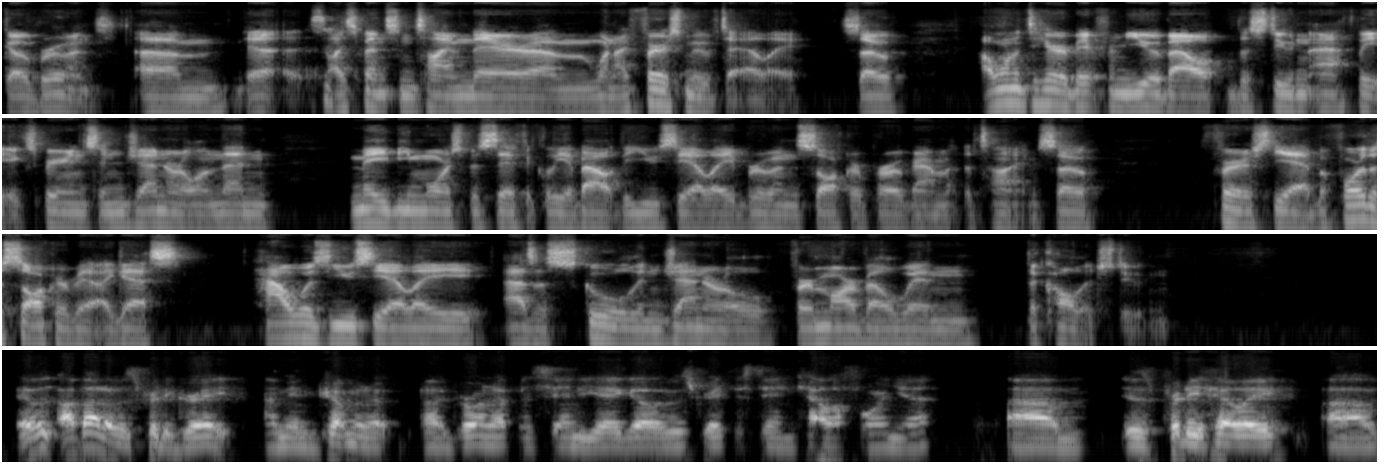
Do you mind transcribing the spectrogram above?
go Bruins. Um, yeah, I spent some time there um, when I first moved to LA. So I wanted to hear a bit from you about the student athlete experience in general, and then maybe more specifically about the UCLA Bruins soccer program at the time. So first, yeah, before the soccer bit, I guess, how was UCLA as a school in general for Marvell Wynne, the college student? It was, I thought it was pretty great. I mean, coming up, uh, growing up in San Diego, it was great to stay in California. Um, it was pretty hilly, uh,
